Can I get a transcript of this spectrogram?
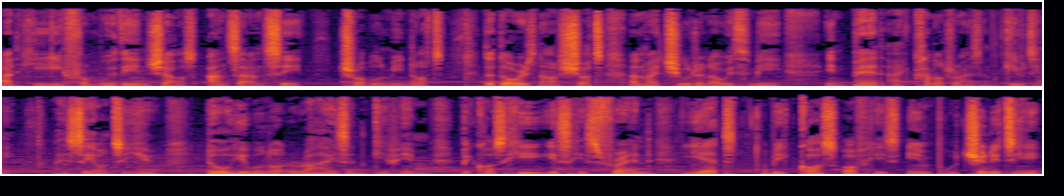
and he from within shall answer and say, trouble me not. The door is now shut, and my children are with me. In bed I cannot rise and give thee. I say unto you, though he will not rise and give him, because he is his friend, yet because of his importunity,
